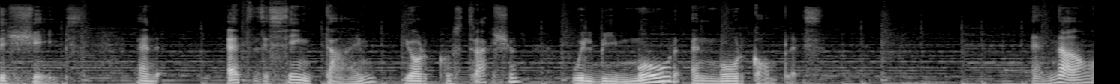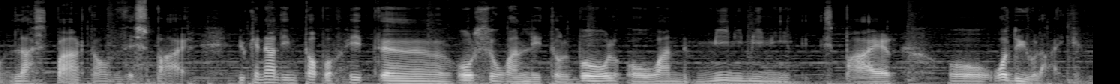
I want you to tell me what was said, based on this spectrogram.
the shapes and at the same time your construction will be more and more complex. And now last part of the spire. You can add in top of it uh, also one little ball or one mini mini spire or what do you like.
